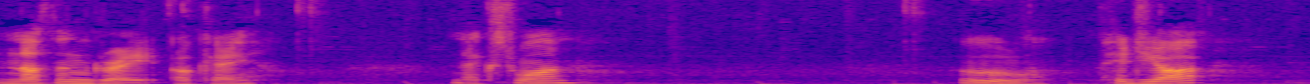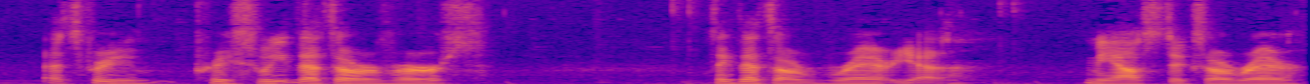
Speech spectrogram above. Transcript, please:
nothing great. Okay. Next one. Ooh, Pidgeot. That's pretty pretty sweet. That's a reverse. I think that's a rare. Yeah, Meowstics are rare.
